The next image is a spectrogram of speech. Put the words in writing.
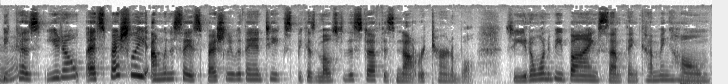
because you don't especially I'm going to say especially with antiques because most of the stuff is not returnable. So you don't want to be buying something coming home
